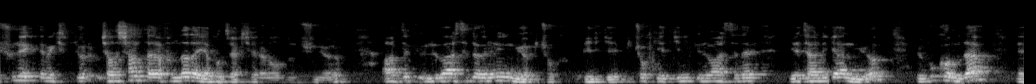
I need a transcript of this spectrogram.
şunu eklemek istiyorum. Çalışan tarafında da yapılacak şeyler olduğunu düşünüyorum. Artık üniversitede öğrenilmiyor birçok bilgi, birçok yetkinlik üniversitede yeterli gelmiyor. Ve bu konuda e,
